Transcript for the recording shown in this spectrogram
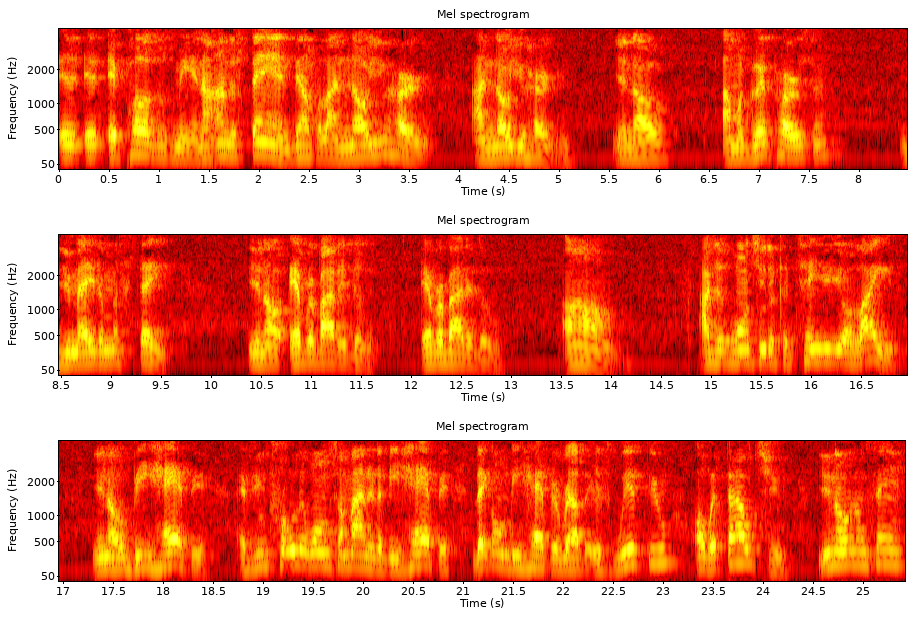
it, it, it puzzles me. And I understand, Dimple, I know you hurt. I know you hurting. You know, I'm a good person. You made a mistake. You know, everybody do. Everybody do. Um, I just want you to continue your life. You know, be happy. If you truly want somebody to be happy, they're going to be happy whether it's with you or without you. You know what I'm saying?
